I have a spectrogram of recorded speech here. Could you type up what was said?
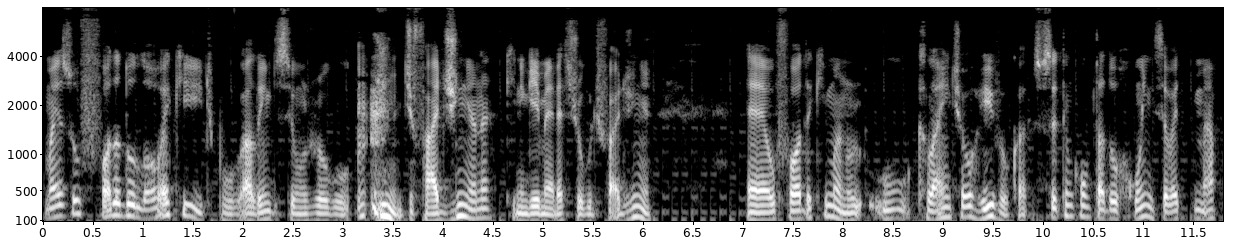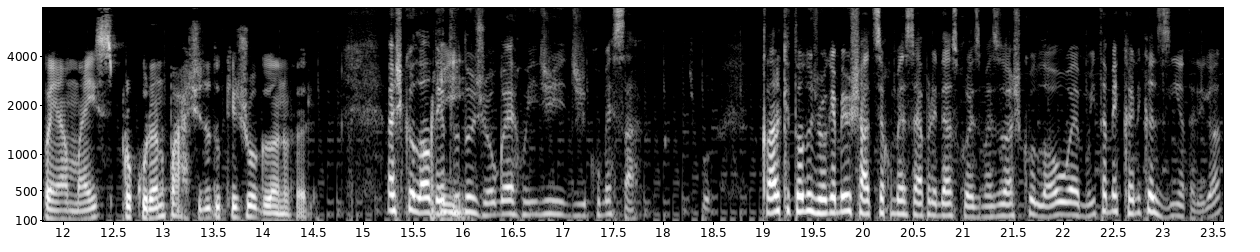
Mas o foda do LoL é que, tipo, além de ser um jogo de fadinha, né? Que ninguém merece jogo de fadinha. É, o foda é que, mano, o cliente é horrível, cara. Se você tem um computador ruim, você vai me apanhar mais procurando partida do que jogando, velho. Acho que o LoL dentro do jogo é ruim de, de começar. Tipo, claro que todo jogo é meio chato você começar a aprender as coisas, mas eu acho que o LoL é muita mecânicazinha, tá ligado?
